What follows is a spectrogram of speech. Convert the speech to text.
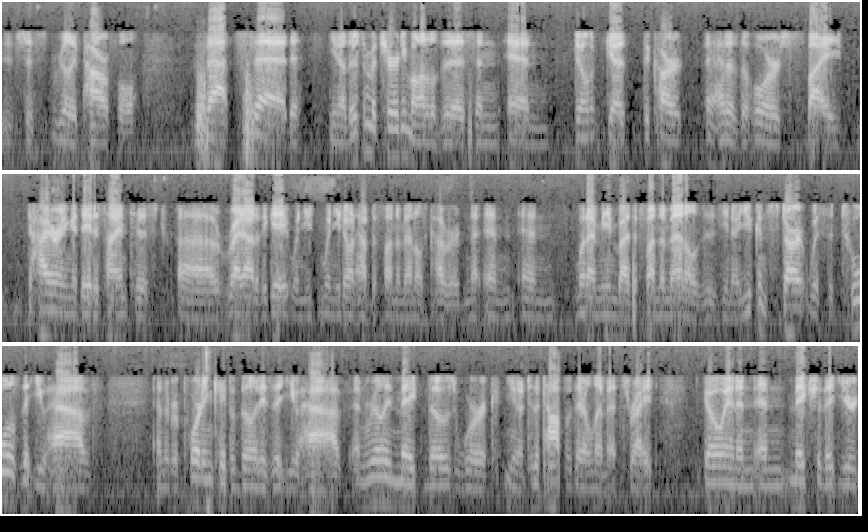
is just really powerful. That said, you know, there's a maturity model to this, and and don't get the cart ahead of the horse by hiring a data scientist uh, right out of the gate when you when you don't have the fundamentals covered. And, and and what I mean by the fundamentals is, you know, you can start with the tools that you have and the reporting capabilities that you have, and really make those work, you know, to the top of their limits, right? Go in and, and make sure that you're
